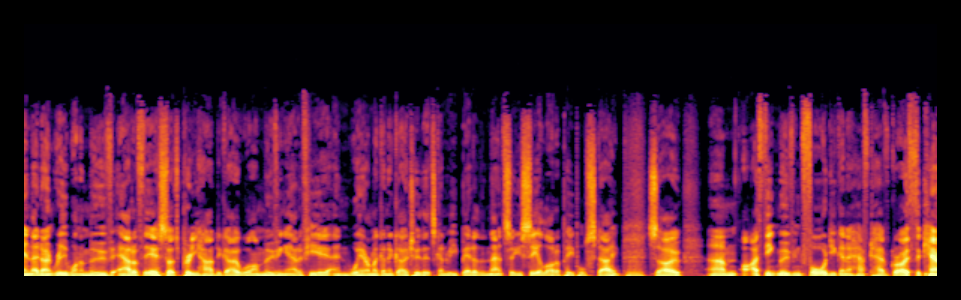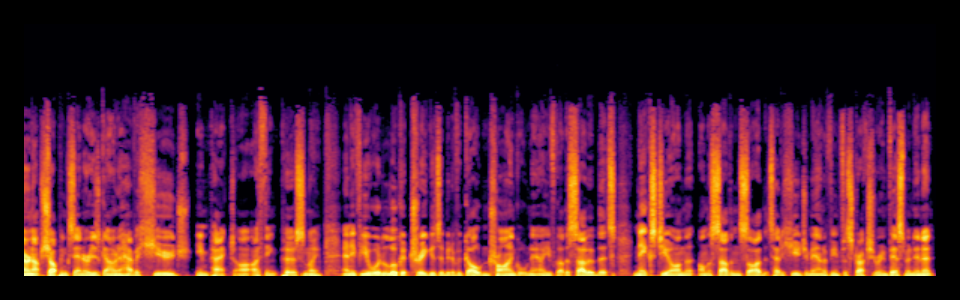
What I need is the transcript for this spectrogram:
and they don't really want to move out of there. So it's pretty hard to go. Well, I'm moving out of here, and where am I going to go to that's going to be better than that? So you see a lot of people stay. So Um, I think moving forward, you're going to have to have growth. The Karrinyup Shopping Centre is going to have a huge impact, I think, personally. And if you to look at Trigg as a bit of a golden triangle now, you've got the suburb that's next to you on the on the southern side that's had a huge amount of infrastructure investment in it.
